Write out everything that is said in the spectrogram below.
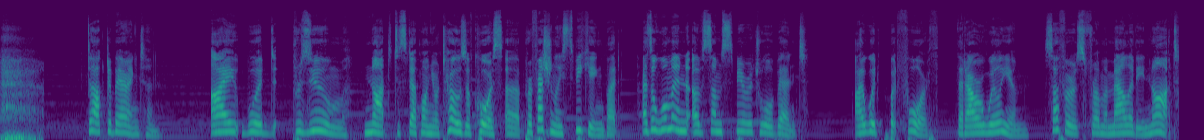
Dr. Barrington, I would presume not to step on your toes, of course, uh, professionally speaking, but as a woman of some spiritual bent, I would put forth that our William suffers from a malady not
